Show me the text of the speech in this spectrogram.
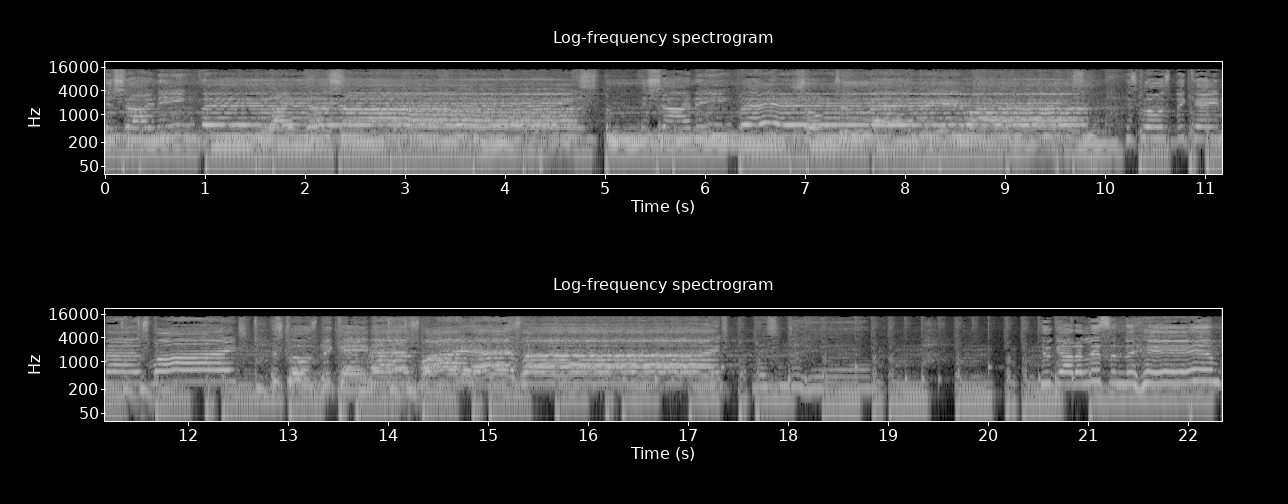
is shining there like the sun. Is shining there clothes became as white. His clothes became as white as light. Listen to him. You gotta listen to him.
